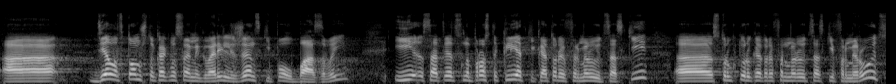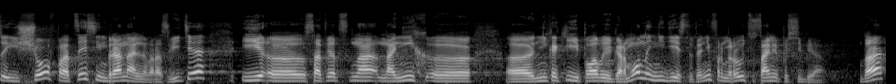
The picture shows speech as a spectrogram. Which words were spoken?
А, дело в том, что, как мы с вами говорили, женский пол базовый, и, соответственно, просто клетки, которые формируют соски, э, структуры, которые формируют соски, формируются еще в процессе эмбрионального развития. И, э, соответственно, на них э, никакие половые гормоны не действуют, они формируются сами по себе. Да?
